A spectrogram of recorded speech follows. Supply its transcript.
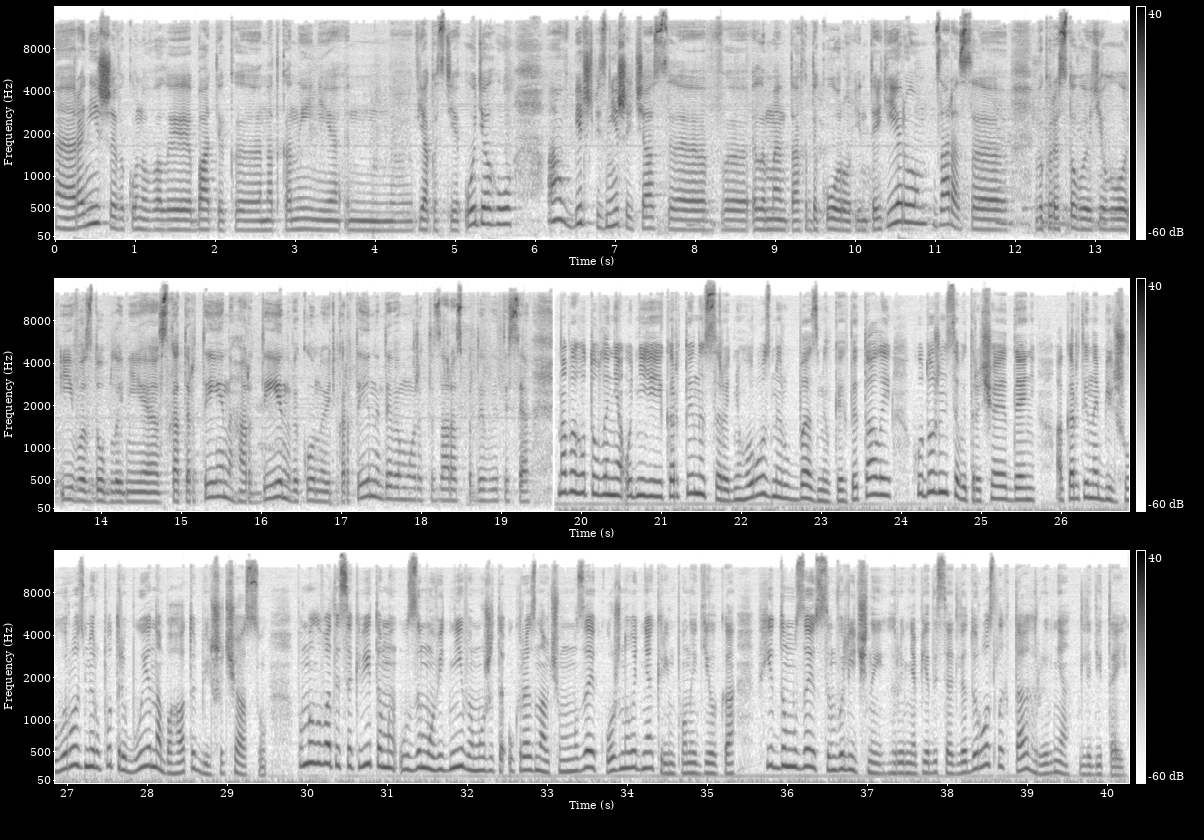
Е, Раніше виконували батик на тканині в якості одягу, а в більш пізніший час в елементах декору інтер'єру. Зараз використовують його і в оздобленні скатертин, гардин, виконують картини, де ви можете зараз подивитися. На виготовлення однієї картини середнього розміру без мілких деталей художниця витрачає день, а картина більшого розміру потребує набагато більше часу. Помилуватися квітами у зимові дні ви можете у краєзнавчому музеї кожного дня, крім понеділка. Вхід до музею символічний – гривня 50 для дорослих та гривня для дітей.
